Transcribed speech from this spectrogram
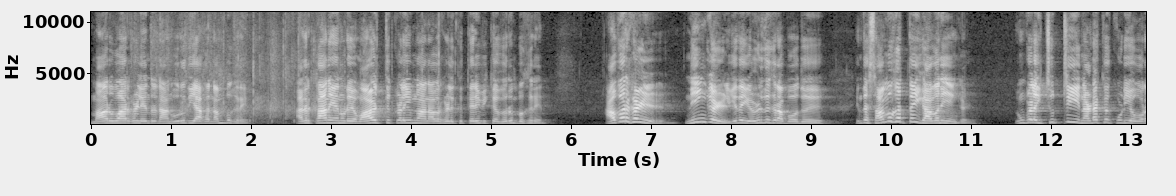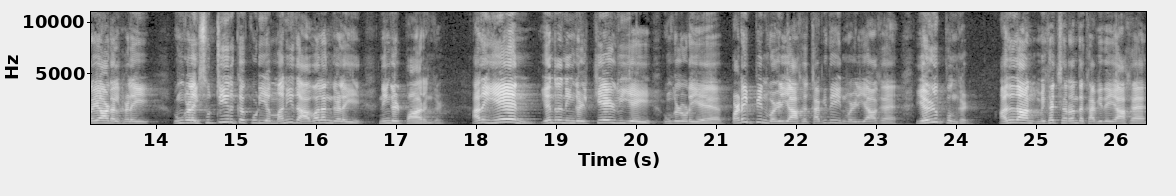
மாறுவார்கள் என்று நான் உறுதியாக நம்புகிறேன். அதற்கான என்னுடைய வாழ்த்துக்களையும் நான் அவர்களுக்கு தெரிவிக்க விரும்புகிறேன். அவர்கள் நீங்கள் இதை எழுதுகிற போது இந்த சமூகத்தை கவனியுங்கள். உங்களை சுற்றி நடக்கக்கூடிய உரையாடல்களை உங்களை சுற்றி இருக்கக்கூடிய மனித அவலங்களை நீங்கள் பாருங்கள். அதை ஏன் என்று நீங்கள் கேள்வியை உங்களுடைய படைப்பின் வழியாக கவிதையின் வழியாக எழுப்புங்கள். அதுதான் மிகச்சிறந்த கவிதையாக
